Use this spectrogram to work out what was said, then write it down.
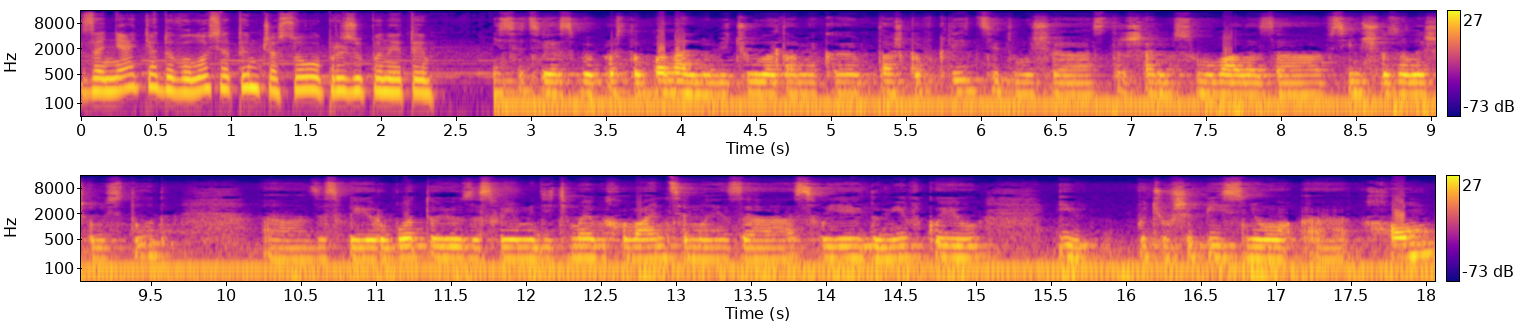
заняття довелося тимчасово призупинити. Місяці я себе просто банально відчула там як пташка в клітці, тому що я страшенно сумувала за всім, що залишилось тут, е, за своєю роботою, за своїми дітьми, вихованцями, за своєю домівкою. І почувши пісню е, Home,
